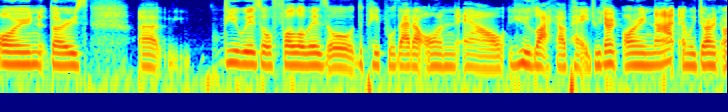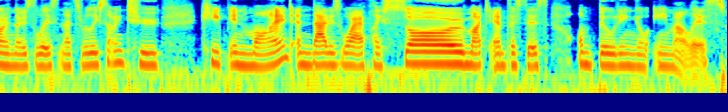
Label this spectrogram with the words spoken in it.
own those uh, viewers or followers or the people that are on our who like our page. We don't own that and we don't own those lists. And that's really something to keep in mind. And that is why i place so much emphasis on building your email list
